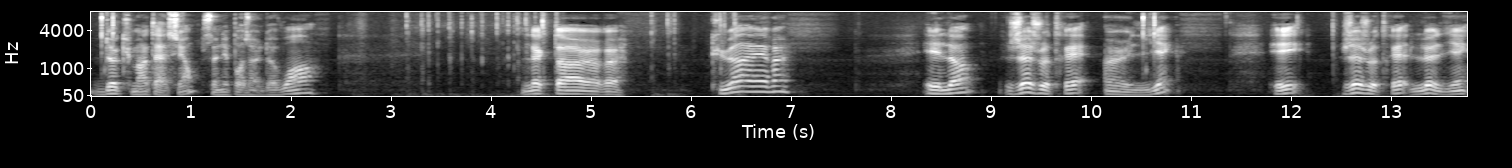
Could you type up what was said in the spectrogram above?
Documentation, ce n'est pas un devoir, Lecteur QR, et là, j'ajouterai un lien et j'ajouterai le lien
